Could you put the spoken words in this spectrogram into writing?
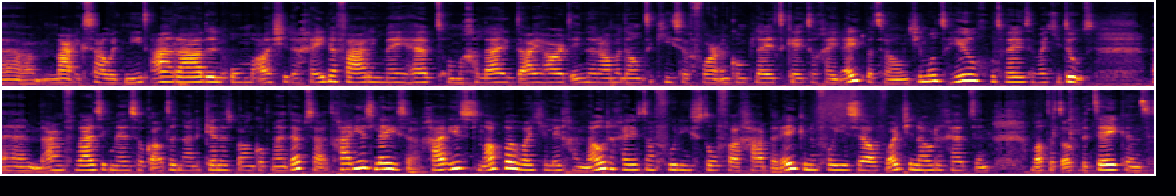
Um, maar ik zou het niet aanraden om als je er geen ervaring mee hebt, om gelijk die hard in de Ramadan te kiezen voor een compleet ketogeen eetpatroon. Want je moet heel goed weten wat je doet. En daarom verwijs ik mensen ook altijd naar de kennisbank op mijn website. Ga eerst lezen. Ga eerst snappen wat je lichaam nodig heeft aan voedingsstoffen. Ga berekenen voor jezelf wat je nodig hebt en wat het ook betekent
